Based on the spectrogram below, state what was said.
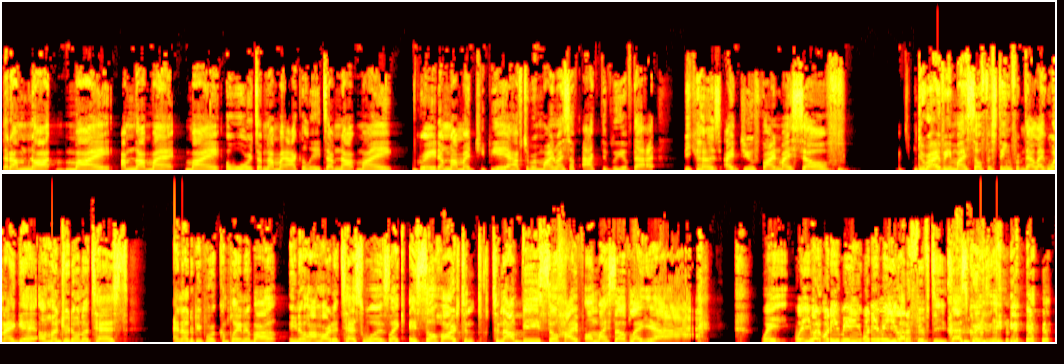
that I'm not my, I'm not my, my awards. I'm not my accolades. I'm not my grade. I'm not my GPA. I have to remind myself actively of that because I do find myself deriving my self-esteem from that. Like when I get a hundred on a test and other people are complaining about, you know, how hard a test was, like it's so hard to, to not be so hype on myself. Like, yeah, wait, wait, what do you mean? What do you mean you got a 50? That's crazy.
